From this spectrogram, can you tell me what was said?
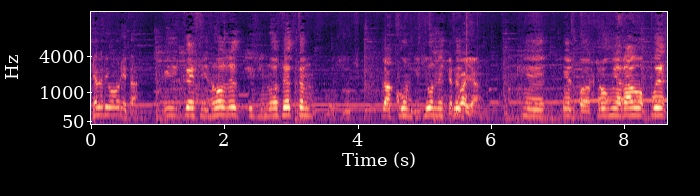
¿Qué le digo ahorita? y que si no se- y si no aceptan las condiciones Que se vayan. Que el patrón me ha dado pues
